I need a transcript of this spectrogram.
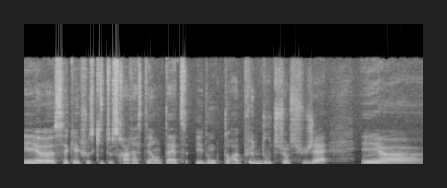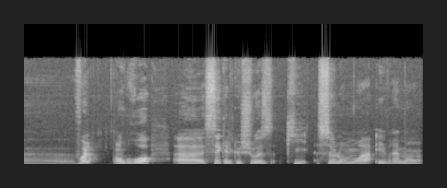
et euh, c'est quelque chose qui te sera resté en tête et donc tu n'auras plus de doute sur le sujet. Et euh, voilà, en gros, c'est quelque chose qui, selon moi, est vraiment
